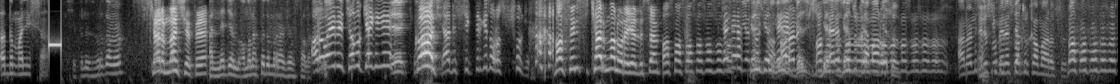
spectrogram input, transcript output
Adım Alisa. Şefiniz burada mı? sikerim lan şefi. Ben ne diyorsun? Amına koydum racon salak. Arabaya bin çabuk gel gel gel. Ee, Kaç! Ya bir siktir git orospu çocuğu. lan seni sikerim lan oraya gelirsem. Bas bas bas bas bas bas. bas. gel gel gel. Ananı gel. sikeyim, Gel, Enes gel, Batur gel, Kamarosu. Bas bas bas bas bas. Ananı Batur Enes. Batur Kamarosu. Bas bas bas bas bas.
